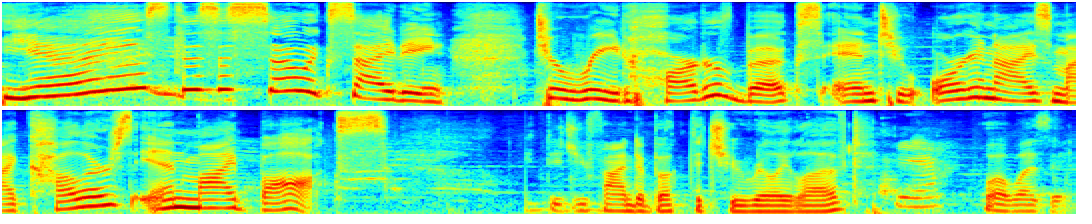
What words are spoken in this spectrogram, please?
Yes, this is so exciting. To read harder books and to organize my colors in my box. Did you find a book that you really loved? Yeah. What was it?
